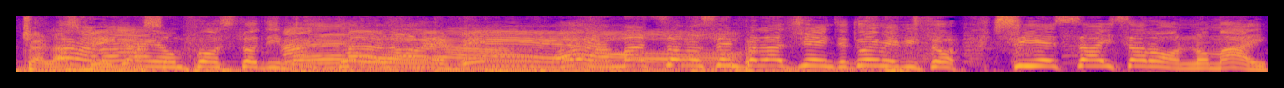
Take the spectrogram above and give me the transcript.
Cioè, Las Ah, Vegas è un posto di Ma merda. non è vero. Eh, ammazzano sempre la gente. Tu hai mai visto CSI Saronno? Mai.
